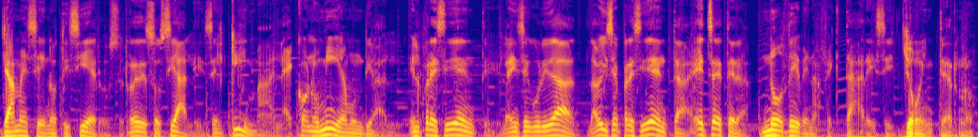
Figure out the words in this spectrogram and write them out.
llámese noticieros, redes sociales, el clima, la economía mundial, el presidente, la inseguridad, la vicepresidenta, etc., no deben afectar ese yo interno.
